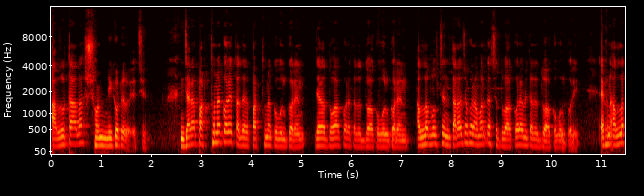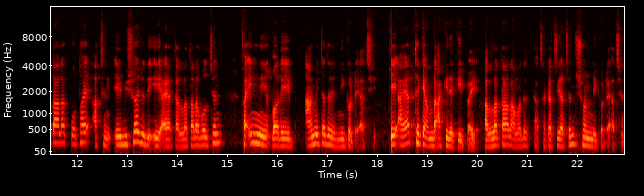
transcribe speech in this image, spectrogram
আল্লাহ তাআলা সন্নিকটে রয়েছেন যারা প্রার্থনা করে তাদের প্রার্থনা কবুল করেন যারা দোয়া করে তাদের দোয়া কবুল করেন আল্লাহ বলছেন তারা যখন আমার কাছে দোয়া করে আমি তাদের দোয়া কবুল করি এখন আল্লাহ তাআলা কোথায় আছেন? এই বিষয়ে যদি এই আয়াতে আল্লাহ তাআলা বলছেন ফাইন্নি করিব আমি তাদের নিকটে আছি। এই আয়াত থেকে আমরা আকিদা কি পাই? আল্লাহ তাআলা আমাদের কাছাকাছি আছেন, সন্নিকটে আছেন।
